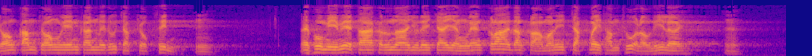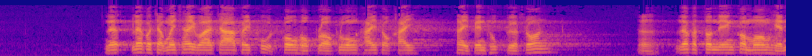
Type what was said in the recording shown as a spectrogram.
จองกรรมจองเวรกันไม่รู้จักจบสิ้นไอ้ผู้มีเมตตากรุณาอยู่ในใจอย่างแรงกล้าดังกล่าวมานี้จักไม่ทำชั่วเหล่านี้เลยและแล้วก็จักไม่ใช่วาจาไปพูดโกหกหลอกลวงใครต่อใคร ให้เป็นทุกข์เดือดร้อนแล้วก็ตนเองก็มองเห็น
